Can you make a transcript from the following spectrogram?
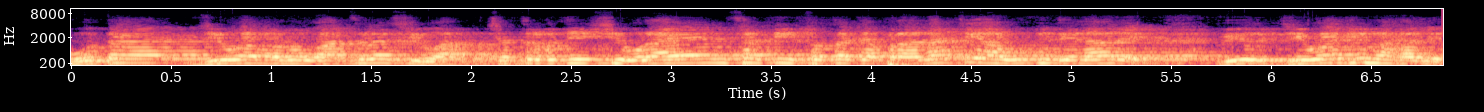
होता जीवा म्हणून वाचला शिवा. छत्रपती शिवरायांसाठी स्वतःच्या प्राणाची आहुती देणारे वीर जिवाजी महाले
